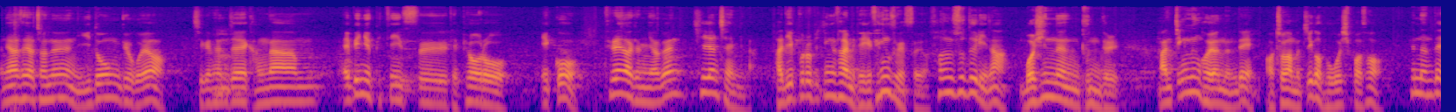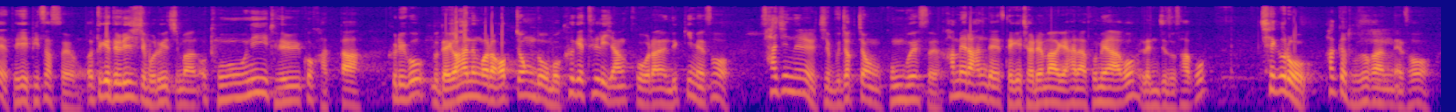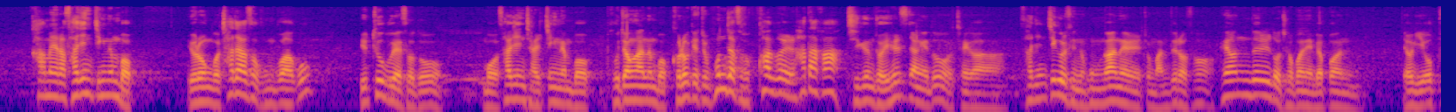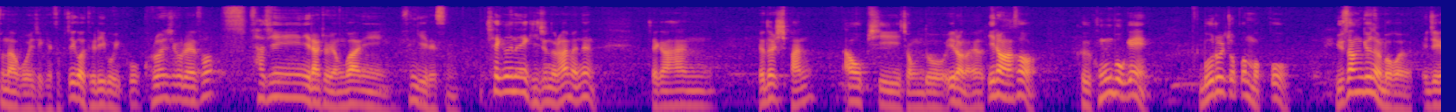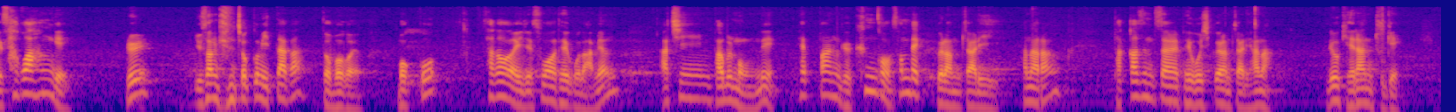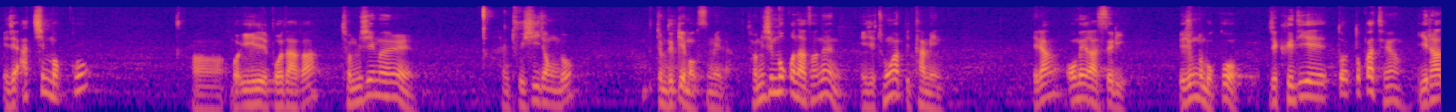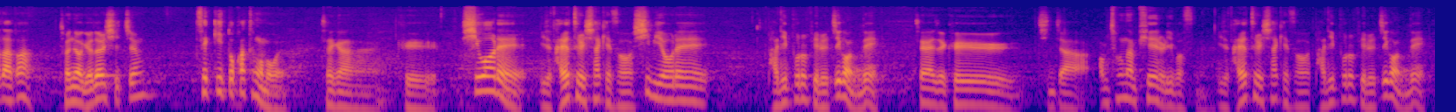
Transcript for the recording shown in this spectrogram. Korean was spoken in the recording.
안녕하세요. 저는 이동규고요. 지금 현재 강남 에비뉴 피트니스 대표로 있고 트레이너 경력은 7년 차입니다. 바디 프로필 찍는 사람이 되게 생소했어요. 선수들이나 멋있는 분들만 찍는 거였는데 어, 저도 한번 찍어보고 싶어서 했는데 되게 비쌌어요. 어떻게 들리실지 모르겠지만 어, 돈이 될 것 같다. 그리고 뭐 내가 하는 거랑 업종도 뭐 크게 틀리지 않고 라는 느낌에서 사진을 진짜 무작정 공부했어요. 카메라 한 대 되게 저렴하게 하나 구매하고 렌즈도 사고 책으로 학교 도서관에서 카메라 사진 찍는 법 이런 거 찾아서 공부하고 유튜브에서도 뭐 사진 잘 찍는 법, 보정하는 법 그렇게 좀 혼자서 독학을 하다가 지금 저희 헬스장에도 제가 사진 찍을 수 있는 공간을 좀 만들어서 회원들도 저번에 몇 번 여기 오픈하고 이제 계속 찍어 드리고 있고 그런 식으로 해서 사진이랑 좀 연관이 생기게 됐습니다. 최근에 기준으로 하면은 제가 한 8시 반, 9시 정도 일어나요. 일어나서 그 공복에 물을 조금 먹고 유산균을 먹어요. 이제 사과 한개 를 유산균 조금 있다가 더 먹어요. 먹고 사과가 이제 소화되고 나면 아침 밥을 먹는데 햇반 그 큰 거 300g짜리 하나랑 닭가슴살 150g짜리 하나 그리고 계란 두 개. 이제 아침 먹고 어 뭐 일 보다가 점심을 한 2시 정도 좀 늦게 먹습니다. 점심 먹고 나서는 이제 종합 비타민이랑 오메가 3 이 정도 먹고 이제 그 뒤에 또 똑같아요. 일하다가 저녁 8시쯤 새끼 똑같은 거 먹어요. 제가 그 10월에 이제 다이어트를 시작해서 12월에 바디 프로필을 찍었는데 제가 이제 그 진짜 엄청난 피해를 입었습니다. 이제 다이어트를 시작해서 바디 프로필을 찍었는데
